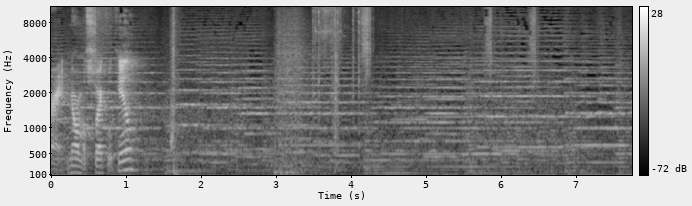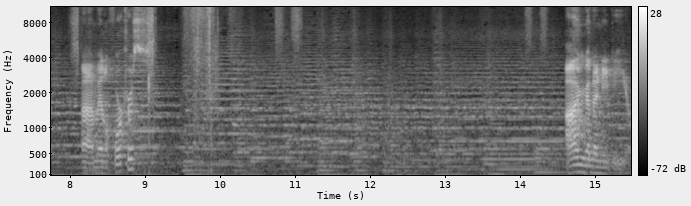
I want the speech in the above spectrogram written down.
Alright, normal strike will kill. Uh, Metal Fortress. I'm gonna need to heal.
